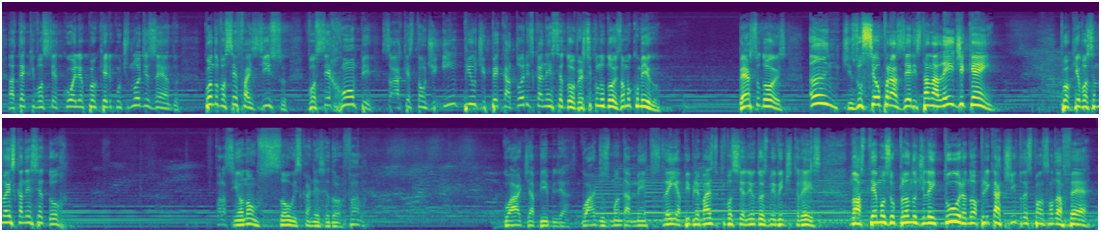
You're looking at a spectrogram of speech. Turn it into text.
até que você colha, porque ele continua dizendo: quando você faz isso, você rompe a questão de ímpio, de pecador escarnecedor. Versículo 2, vamos comigo. Verso 2: Antes o seu prazer está na lei de quem? Porque você não é escarnecedor. Fala assim: Eu não sou escarnecedor. Fala. Guarde a Bíblia, guarde os mandamentos, leia a Bíblia mais do que você leu em 2023. Nós temos o plano de leitura no aplicativo da expansão da fé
